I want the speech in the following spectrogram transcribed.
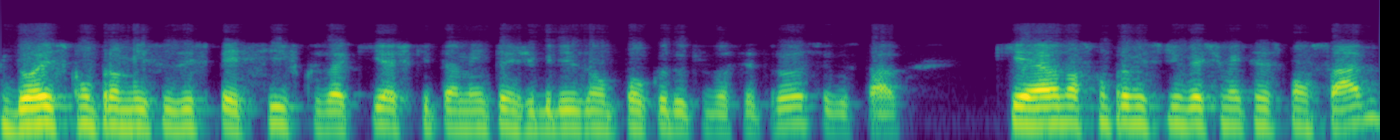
dois compromissos específicos aqui, acho que também tangibilizam um pouco do que você trouxe, Gustavo, que é o nosso compromisso de investimento responsável.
